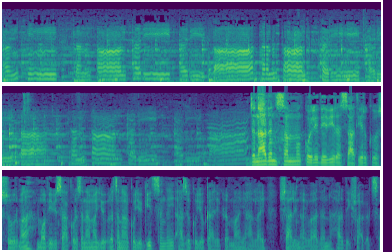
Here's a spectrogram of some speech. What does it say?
भन्छन् सन्तान थरी थरीका सन्तान थरी थरीका सन्तान थरी थरीका जनादनसम्म कोइली देवी र साथीहरूको स्वरमा म विविशाको रचनामा यो रचनाको यो गीतसँगै आजको यो कार्यक्रममा यहाँलाई शालीन अभिवादन हार्दिक स्वागत छ।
